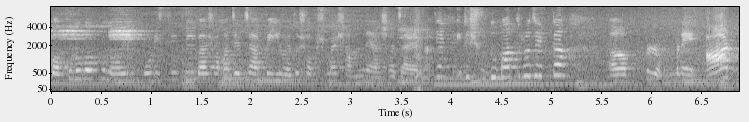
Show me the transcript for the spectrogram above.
কখনো কখনো এই পরিস্থিতি বা সমাজের চাপেই হয়তো সবসময় সামনে আসা যায় না। এটা- শুধুমাত্র যে একটা মানে আর্ট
